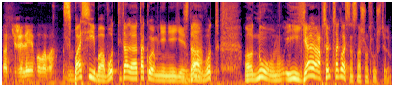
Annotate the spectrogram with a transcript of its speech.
то тяжелее было бы. Спасибо. Вот та- такое мнение есть, да? Да. Вот, ну, и я абсолютно согласен с нашим слушателем.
